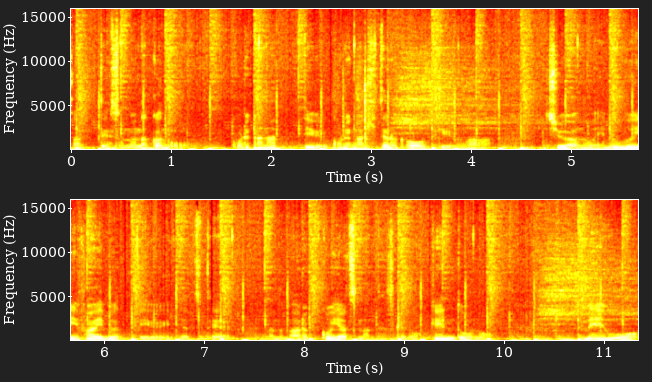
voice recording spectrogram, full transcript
あってその中のこれかなっていうこれが来たら買おうっていうのが手話の MV5 っていうやつであの丸っこいやつなんですけど剣道の面を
